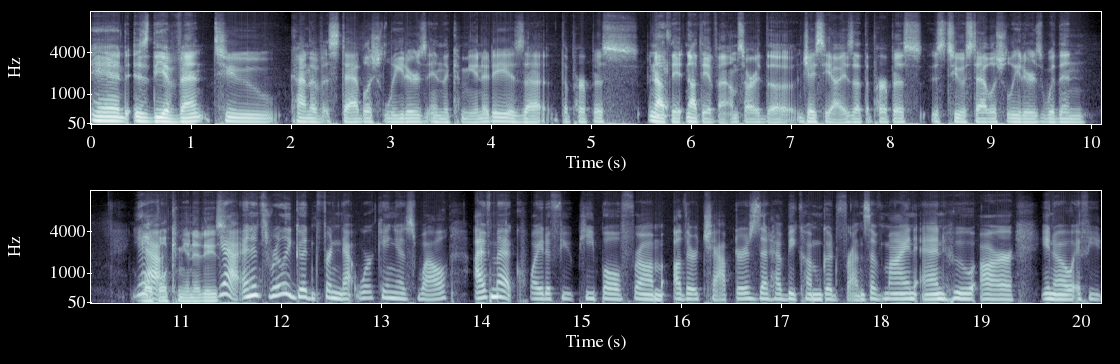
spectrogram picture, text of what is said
And is the event to kind of establish leaders in the community? Is that the purpose? Not the not the event. I'm sorry. The JCI is that the purpose is to establish leaders within Yeah. local communities. Yeah, and it's really good for networking as well. I've met quite a few people from other chapters that have become good friends of mine and who are, you know, if you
